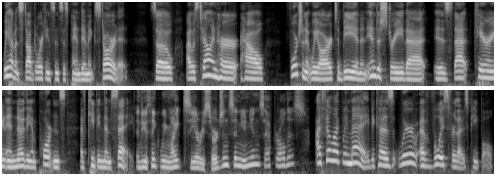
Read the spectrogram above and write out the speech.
we haven't stopped working since this pandemic started. So I was telling her how fortunate we are to be in an industry that is that caring and know the importance of keeping them safe. And do you think we might see a resurgence in unions after all this? I feel like we may because we're a voice for those people.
